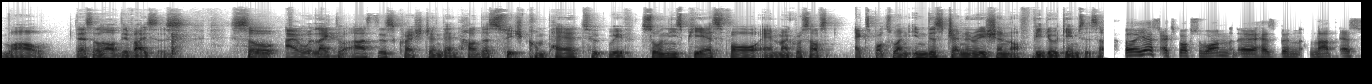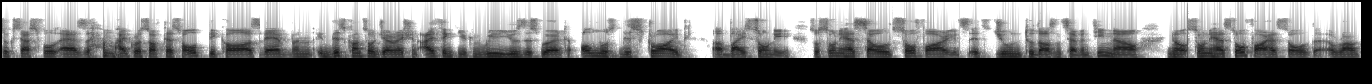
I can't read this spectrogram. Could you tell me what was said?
Wow, that's a lot of devices. So I would like to ask this question then: How does Switch compare to with Sony's PS4 and Microsoft's Xbox One in this generation of video games itself? Uh, yes, Xbox One uh, has been not as successful as Microsoft has hoped because they have been in this console generation. I think you can really use this word almost destroyed uh, by Sony. So Sony has sold so far. It's it's June 2017 now. You know, Sony has so far has sold around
